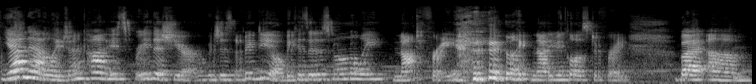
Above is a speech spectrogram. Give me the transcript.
yeah, Natalie, Gen Con is free this year, which is a big deal because it is normally not free, like not even close to free. But um,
